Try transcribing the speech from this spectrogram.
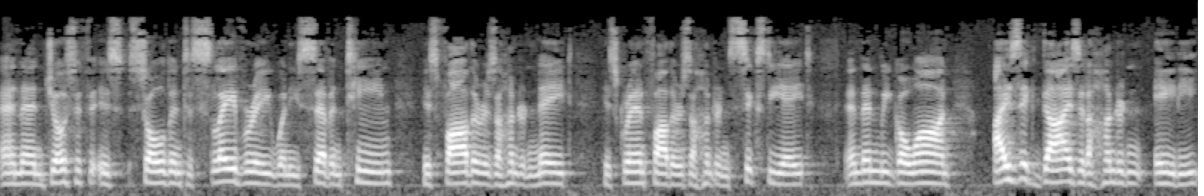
and then Joseph is sold into slavery when he's 17, his father is 108, his grandfather is 168. And then we go on. Isaac dies at 180.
